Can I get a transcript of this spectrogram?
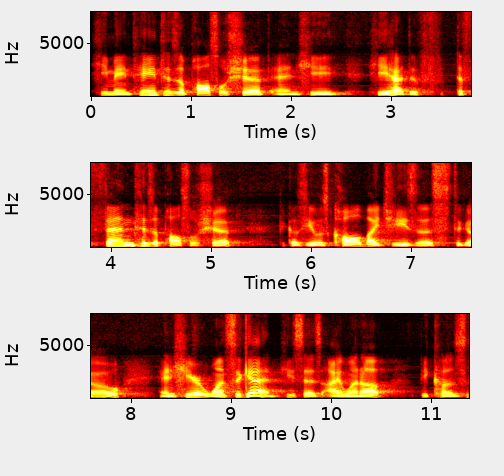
He maintained his apostleship and he, he had to f- defend his apostleship because he was called by Jesus to go. And here, once again, he says, I went up because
